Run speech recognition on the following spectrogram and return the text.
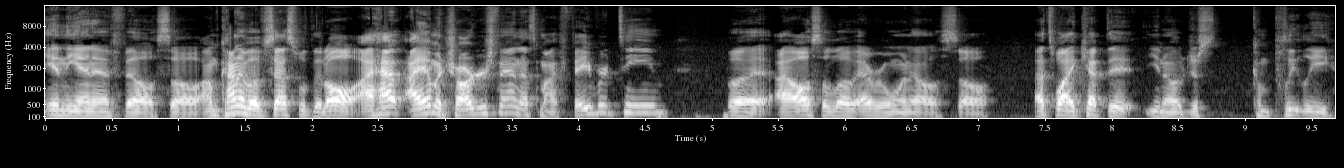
in the NFL. So I'm kind of obsessed with it all. I have I am a Chargers fan. That's my favorite team, but I also love everyone else. So that's why I kept it, you know, just completely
